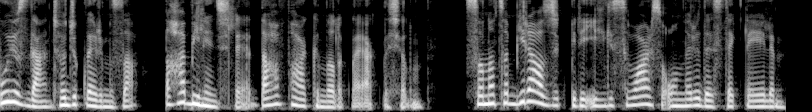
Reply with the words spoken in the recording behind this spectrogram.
Bu yüzden çocuklarımıza daha bilinçli, daha farkındalıkla yaklaşalım. Sanata birazcık biri ilgisi varsa onları destekleyelim.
